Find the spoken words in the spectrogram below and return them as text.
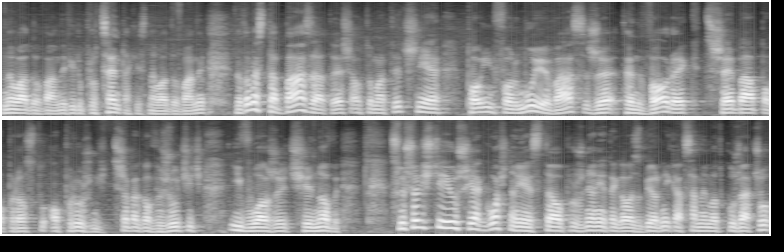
naładowany, w ilu procentach jest naładowany. Natomiast ta baza też automatycznie poinformuje Was, że ten worek trzeba po prostu opróżnić, trzeba go wyrzucić i włożyć nowy. Słyszeliście już, jak głośno jest to opróżnianie tego zbiornika w samym odkurzaczu?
